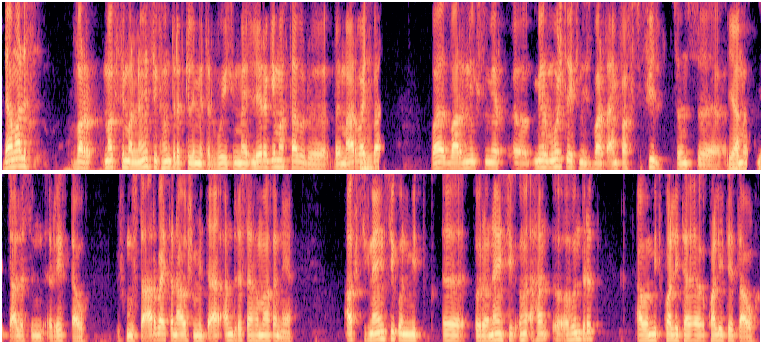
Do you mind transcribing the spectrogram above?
Damals war maximal 90, 100 Kilometer, wo ich meine Lehre gemacht habe beim Arbeit mhm. War war, nichts mehr, äh, mehr musste ich nicht, war einfach zu viel, sonst äh, ja. kommt nicht alles in Recht auch. Ich musste arbeiten auch, mit anderen Sachen machen, ja. 80, 90 und mit, äh, oder 90, 100, aber mit Qualität, äh, Qualität auch.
